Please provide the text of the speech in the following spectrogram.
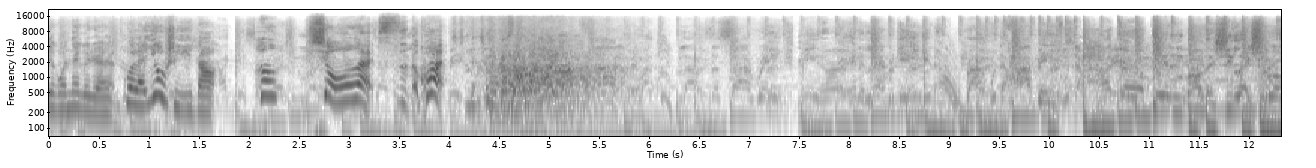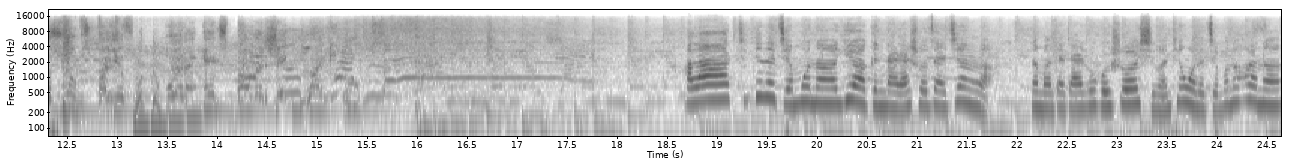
结果那个人过来又是一刀，哼，秀恩爱死得快。好啦，今天的节目呢又要跟大家说再见了。那么大家如果说喜欢听我的节目的话呢，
